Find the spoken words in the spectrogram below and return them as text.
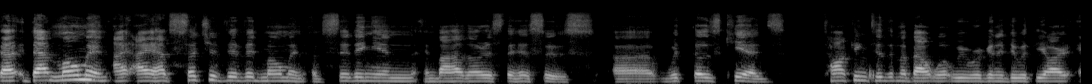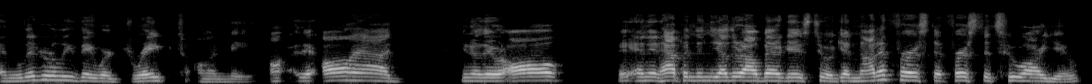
that that moment I, I have such a vivid moment of sitting in embajadores de jesus uh, with those kids talking to them about what we were going to do with the art and literally they were draped on me. They all had you know they were all and it happened in the other albergues too. Again not at first at first it's who are you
